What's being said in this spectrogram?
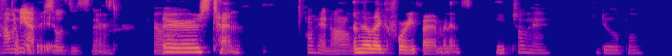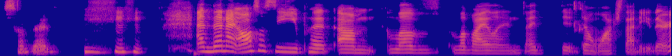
How many episodes days. is there? There's ten. Okay, not. And they're like forty-five minutes each. Okay, doable. So good. and then I also see you put um Love Love Island. I did, don't watch that either.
